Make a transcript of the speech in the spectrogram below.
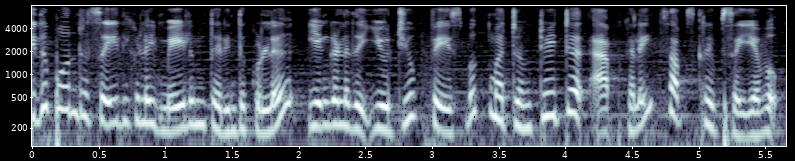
இதுபோன்ற செய்திகளை மேலும் தெரிந்து கொள்ள எங்களது யூடியூப் ஃபேஸ்புக் மற்றும் ட்விட்டர் ஆப்களை சப்ஸ்கிரைப் செய்யவும்.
